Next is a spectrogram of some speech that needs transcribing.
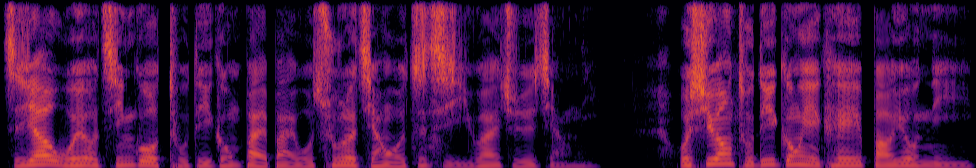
只要我有经过土地公拜拜，我除了讲我自己以外，就是讲你。我希望土地公也可以保佑你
